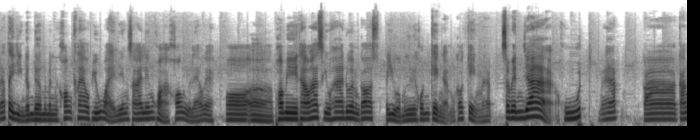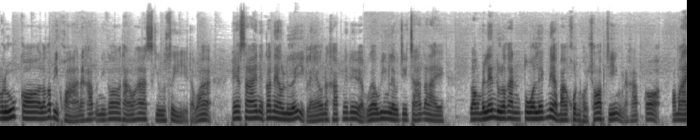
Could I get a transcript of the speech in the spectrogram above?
นักเตะหญิงเดิมๆมันคล่องแคล่วผิวไหวเลี้ยงซ้ายเลี้ยงขวาคล่องอยู่แล้วไงพอเอ่อพอมีทาว5สกิล5ด้วยมันก็ไปอยู่กับมือในคนเก่งอะมันก็เก่งนะครับสเวนย่าฮูดนะครับ กากลางลูกกอแล้วก็ปีกขวานะครับ อันนี้ก็เท้า5สกิล4แต่ว่าเพซซ้ายเนี่ยก็แนวเลื้อยอีกแล้วนะครับ ไม่ได้แบบว่าวิ่งเร็วจีจาร์ดอะไร ลองไปเล่นดูแล้วกันตัวเล็กเนี่ยบางคนเขาชอบจริงนะครับ ก็ประมาณ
